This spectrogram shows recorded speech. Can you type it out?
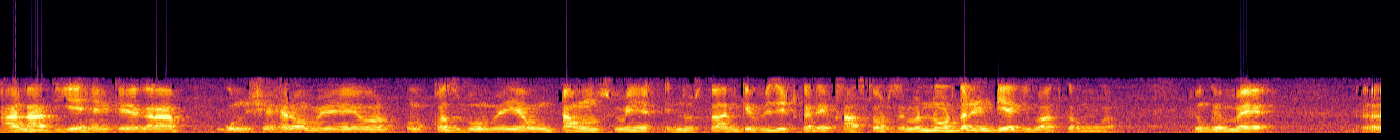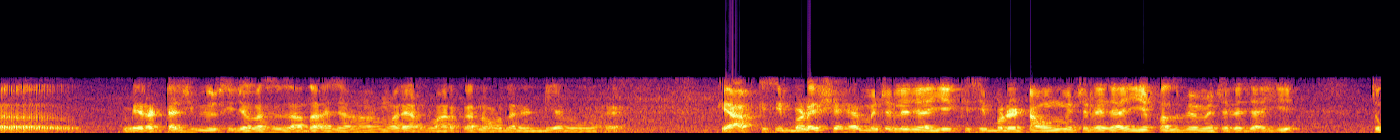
حالات یہ ہیں کہ اگر آپ ان شہروں میں اور ان قصبوں میں یا ان ٹاؤنس میں ہندوستان کے وزٹ کریں، خاص طور سے میں ناردرن انڈیا کی بات کروں گا، کیونکہ میں میرا ٹچ بھی اسی جگہ سے زیادہ ہے جہاں ہمارے اخبار کا ناردرن انڈیا میں وہ ہے۔ کہ آپ کسی بڑے شہر میں چلے جائیے، کسی بڑے ٹاؤن میں چلے جائیے، قصبے میں چلے جائیے، تو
